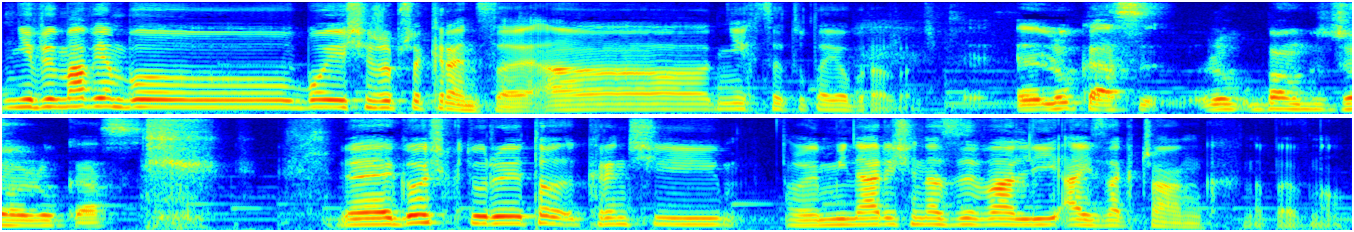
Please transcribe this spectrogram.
nie wymawiam, bo boję się, że przekręcę, a nie chcę tutaj obrażać. E, Lukas, Lu Bong Joe Lukas. E, Gość, który to kręci e, Minari się nazywa Lee Isaac Chung, na pewno.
